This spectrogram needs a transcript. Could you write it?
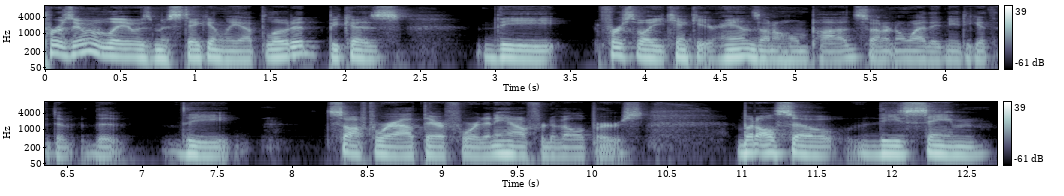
presumably it was mistakenly uploaded because the first of all you can't get your hands on a HomePod, so I don't know why they need to get the the the software out there for it anyhow for developers. But also these same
